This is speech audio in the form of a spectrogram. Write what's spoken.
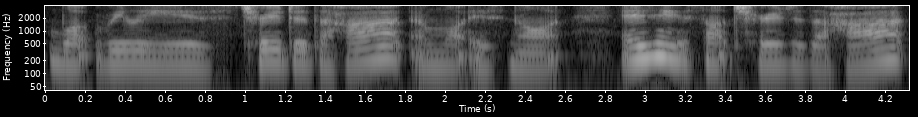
what really is true to the heart, and what is not. Anything that's not true to the heart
